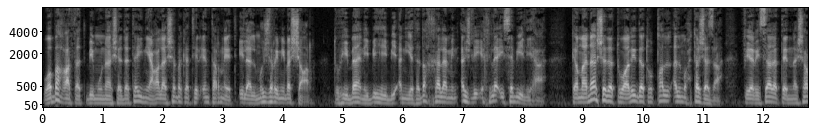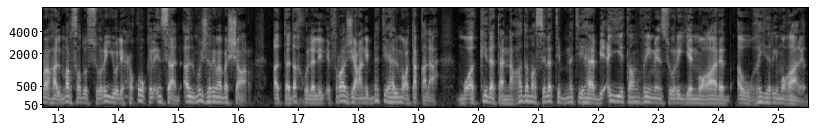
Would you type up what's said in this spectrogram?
وبعثت بمناشدتين على شبكة الإنترنت إلى المجرم بشار تهبان به بأن يتدخل من أجل إخلاء سبيلها. كما ناشدت والدة طل المحتجزة في رسالة نشرها المرصد السوري لحقوق الإنسان المجرم بشار التدخل للإفراج عن ابنتها المعتقلة مؤكدة عدم صلة ابنتها بأي تنظيم سوري معارض أو غير معارض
